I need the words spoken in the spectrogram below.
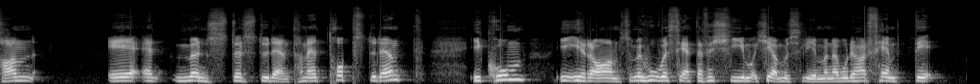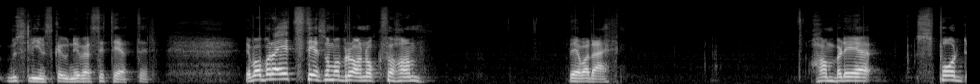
Han er en mønsterstudent. Han er en toppstudent i KOM i Iran, som er hovedsetet for sjiamuslimene, hvor de har 50 muslimske universiteter. Det var bare ett sted som var bra nok for han. Det var der. Han ble spådd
